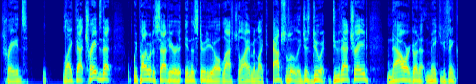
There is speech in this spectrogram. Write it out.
trades like that. Trades that we probably would have sat here in the studio last July and been like, absolutely, just do it. Do that trade. now are going to make you think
